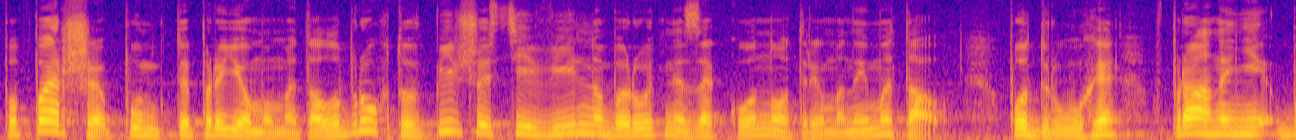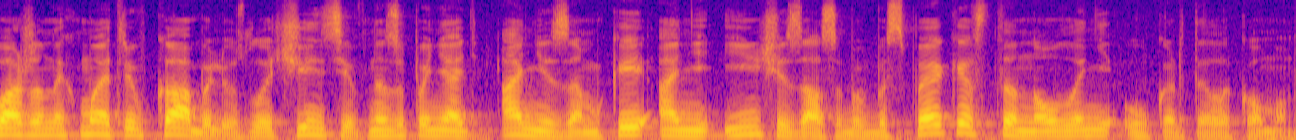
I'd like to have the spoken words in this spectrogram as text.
По-перше, пункти прийому металобрухту в більшості вільно беруть незаконно отриманий метал. По-друге, в прагненні бажаних метрів кабелю злочинців не зупинять ані замки, ані інші засоби безпеки, встановлені Укртелекомом.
